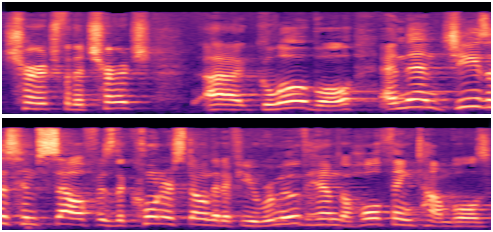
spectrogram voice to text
church, for the church uh, global. And then Jesus himself is the cornerstone that if you remove him, the whole thing tumbles.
